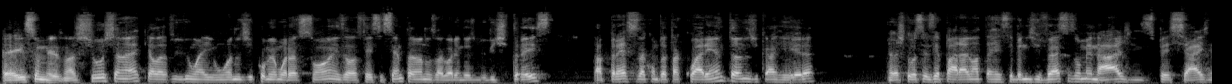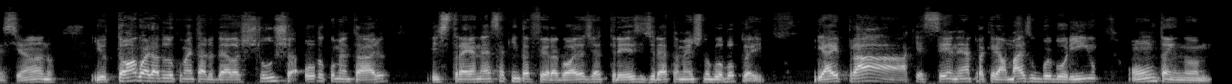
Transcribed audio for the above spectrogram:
É isso mesmo. A Xuxa, né, que ela vive um, aí, um ano de comemorações, ela fez 60 anos agora em 2023, está prestes a completar 40 anos de carreira. Eu acho que vocês repararam, ela está recebendo diversas homenagens especiais nesse ano. E o tão aguardado documentário dela, Xuxa, o documentário, estreia nessa quinta-feira, agora, dia 13, diretamente no Globoplay. E aí, para aquecer, né, para criar mais um burburinho, ontem, no,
